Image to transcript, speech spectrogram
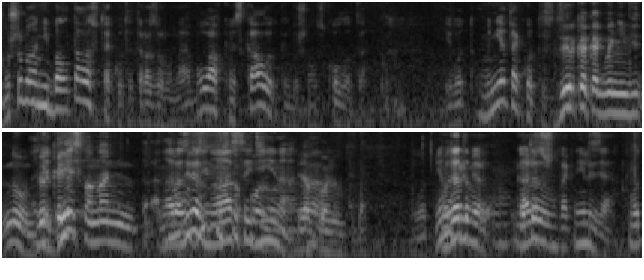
Ну, чтобы она не болталась вот так вот, это разорванная, а булавками скалывают, как бы, что он сколото. И вот мне так вот, Дырка как бы не видно. Ну, нет, дырка дыр- есть, но она... не- она Ну, разрезана, но она соединена. Я Да. понял. Вот мне, Вот это- например, вот кажется, это- что так нельзя. Вот,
